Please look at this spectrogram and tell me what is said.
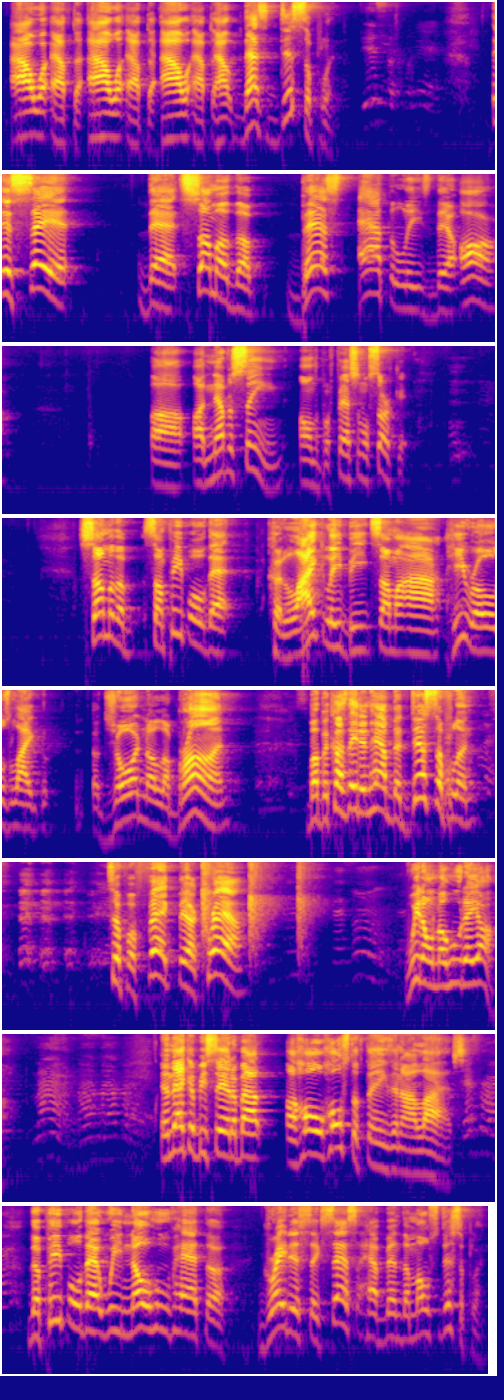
hour after hour after hour after hour. That's discipline. It's said that some of the best athletes there are uh, are never seen on the professional circuit. Some of the some people that could likely beat some of our heroes like Jordan or LeBron, but because they didn't have the discipline to perfect their craft, we don't know who they are. And that could be said about a whole host of things in our lives. The people that we know who've had the greatest success have been the most disciplined.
